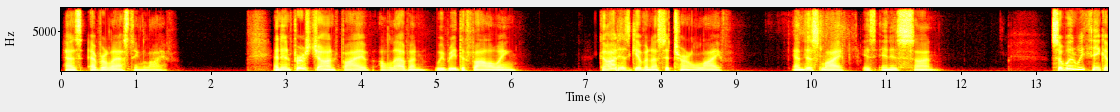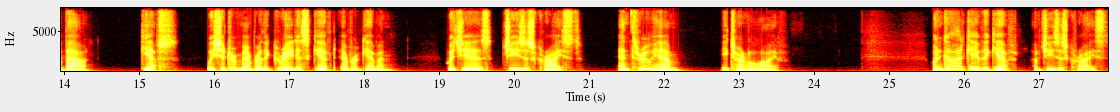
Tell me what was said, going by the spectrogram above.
has everlasting life." And in 1 John 5:11 we read the following, God has given us eternal life, and this life is in his Son. So when we think about gifts, we should remember the greatest gift ever given, which is Jesus Christ, and through him, eternal life. When God gave the gift of Jesus Christ,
